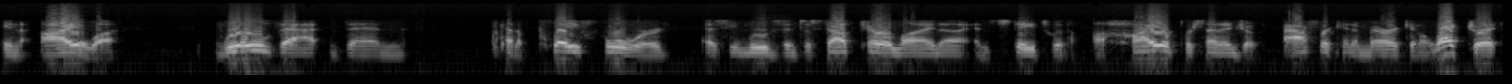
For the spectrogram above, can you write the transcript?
in Iowa, will that then kind of play forward as he moves into South Carolina and states with a higher percentage of African American electorate?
